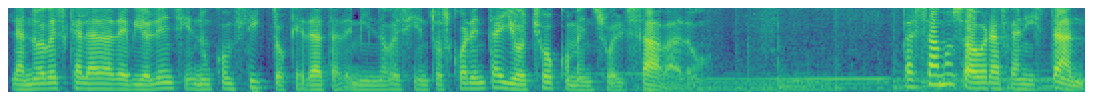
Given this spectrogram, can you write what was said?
La nueva escalada de violencia en un conflicto que data de 1948 comenzó el sábado. Pasamos ahora a Afganistán,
